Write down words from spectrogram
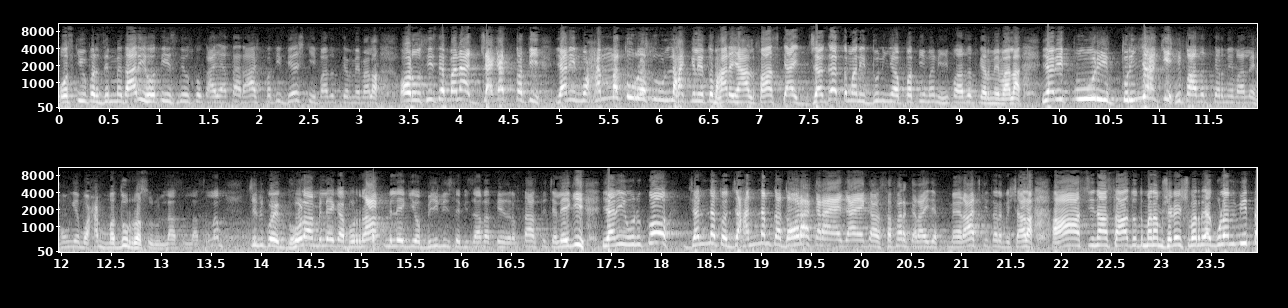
اس کی اوپر ذمہ داری ہوتی ہے، اس لیے اس کو کہا جاتا ہے راشٹرپتی دیش کی حفاظت کرنے والا۔ اور اسی سے بنا جگت پتی یعنی محمد رسول اللہ کے لیے تمہارے یہاں الفاظ کیا ہے؟ جگت منی دنیا پتی منی حفاظت کرنے والا یعنی پوری دنیا کی حفاظت کرنے والے ہوں گے محمد الرسول اللہ صلی اللہ علیہ وسلم، جن کو ایک گھوڑا ملے گا براق ملے گی اور بجلی سے بھی زیادہ تیز رفتار سے چلے گی۔ یعنی ان کو جنت و جہنم کا دورہ کرایا جائے گا، سفر کرایا جائے معراج کی طرف اشارہ، آسینا سعادت منم شریشور گلن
